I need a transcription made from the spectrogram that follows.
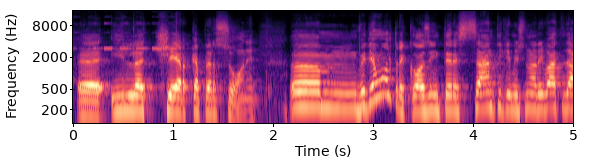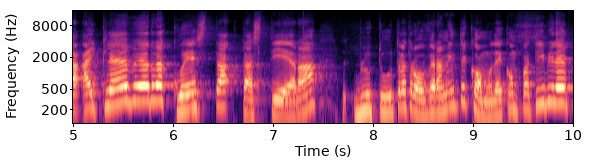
eh, il cerca persone. Um, vediamo altre cose interessanti che mi sono arrivate da iClever. Questa tastiera Bluetooth la trovo veramente comoda, è compatibile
